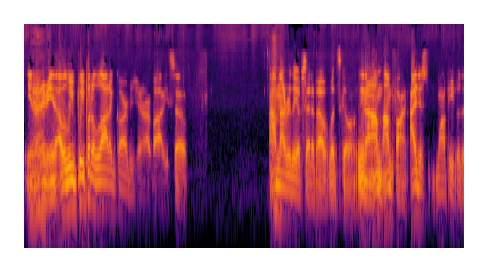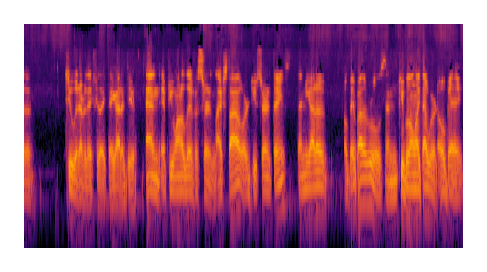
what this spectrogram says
You know yeah. what I mean? Uh, we we put a lot of garbage in our body, so I'm not really upset about what's going. You know, I'm I'm fine. I just want people to do whatever they feel like they got to do, and if you want to live a certain lifestyle or do certain things, then you got to obey by the rules. And people don't like that word, obey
